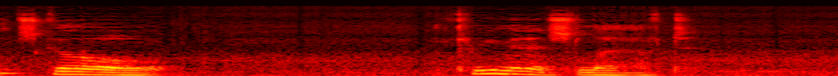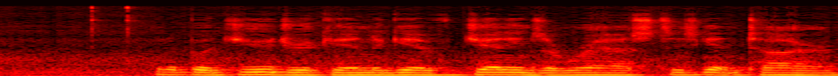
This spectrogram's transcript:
Let's go. Three minutes left. I'm to put Judrick in to give Jennings a rest. He's getting tired.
